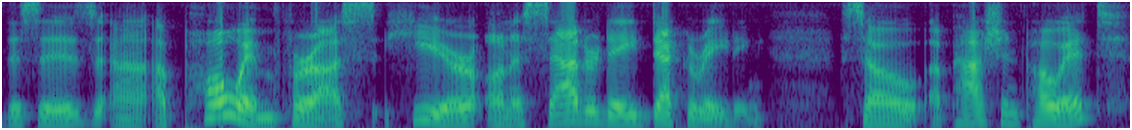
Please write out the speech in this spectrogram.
this is uh, a poem for us here on a Saturday decorating. So, a passion poet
